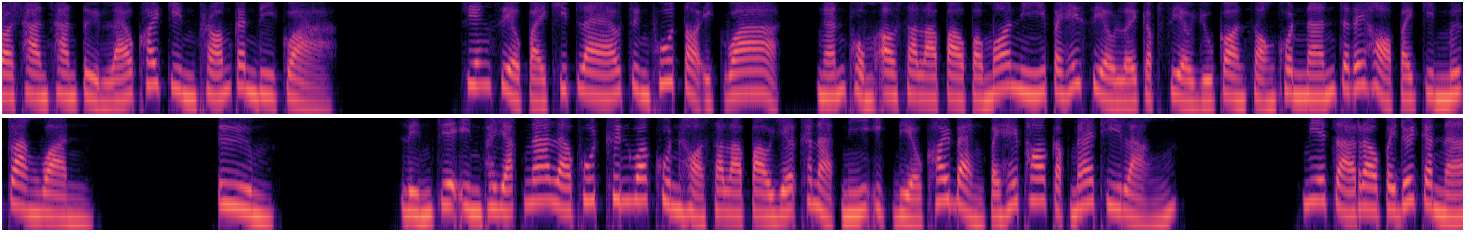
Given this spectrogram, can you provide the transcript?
รอชานชานตื่นแล้วค่อยกินพร้อมกันดีกว่า เจียงเสี่ยวไปคิดแล้วจึงพูดต่ออีกว่า งั้นผมเอาซาลาเปาปลาหม้อนี้ไปให้เสี่ยวเลยกับเสี่ยวอยู่ก่อนสองคนนั้นจะได้ห่อไปกินมื้อกลางวัน อืมหลินเจียอินพยักหน้าแล้วพูดขึ้นว่าคุณห่อซาลาเปาเยอะขนาดนี้อีกเดี๋ยวค่อยแบ่งไปให้พ่อกับแม่ทีหลัง เมียจ๋าเราไปด้วยกันนะ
